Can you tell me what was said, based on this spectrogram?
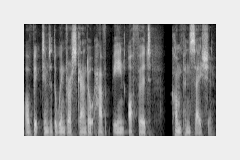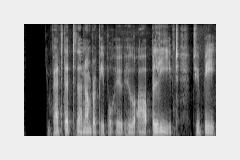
of victims of the Windrush scandal have been offered compensation compared to the, to the number of people who, who are believed to be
